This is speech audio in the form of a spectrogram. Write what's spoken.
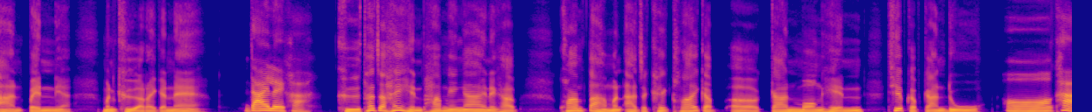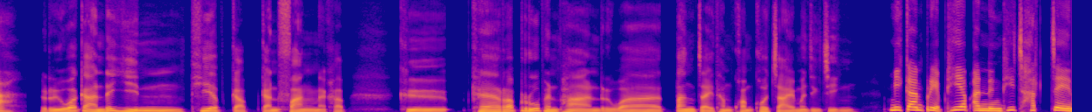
อ่านเป็นเนี่ย มันคืออะไรกันแน่ๆได้เลยค่ะ คือถ้าจะให้เห็นภาพง่าย ๆนะครับ ความต่างมันอาจจะคล้ายๆกับเอ่อการมองเห็นเทียบกับการดู อ๋อค่ะ หรือว่าการได้ยินเทียบกับการฟังนะครับ คือแค่รับรู้ผ่านๆหรือว่าตั้งใจทำความเข้าใจมันจริงมีการเปรียบเทียบอันหนึงที่ชัดเจน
